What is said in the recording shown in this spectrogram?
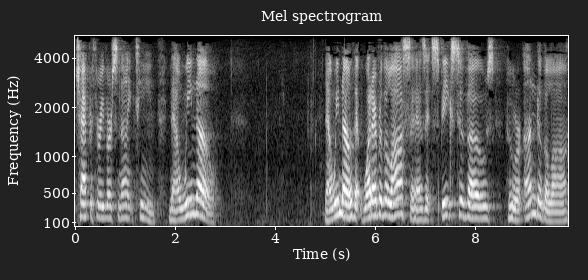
chapter 3, verse 19. Now we know now we know that whatever the law says, it speaks to those who are under the law,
